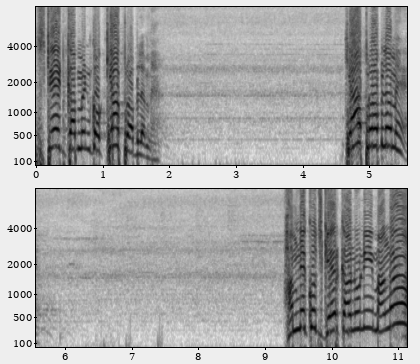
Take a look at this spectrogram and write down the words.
स्टेट गवर्नमेंट को क्या प्रॉब्लम है? क्या प्रॉब्लम है? हमने कुछ गैर कानूनी मांगा?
